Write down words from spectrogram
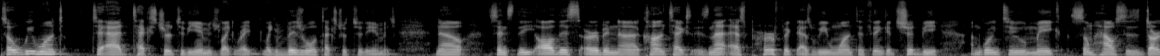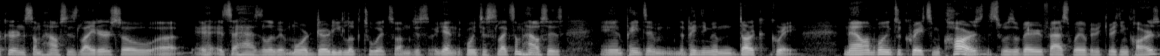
so we want to add texture to the image like right like visual texture to the image now since the all this urban uh, context is not as perfect as we want to think it should be I'm going to make some houses darker and some houses lighter so uh, it, it has a little bit more dirty look to it so I'm just again going to select some houses and paint them, painting them dark gray. Now I'm going to create some cars. This was a very fast way of making cars.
